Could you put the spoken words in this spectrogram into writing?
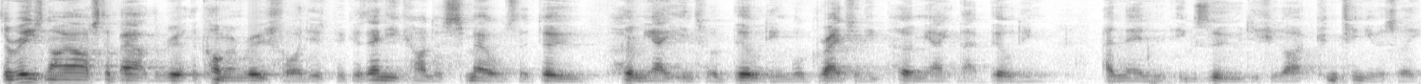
The reason I asked about the, the common roof void is because any kind of smells that do permeate into a building will gradually permeate that building and then exude, if you like, continuously.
